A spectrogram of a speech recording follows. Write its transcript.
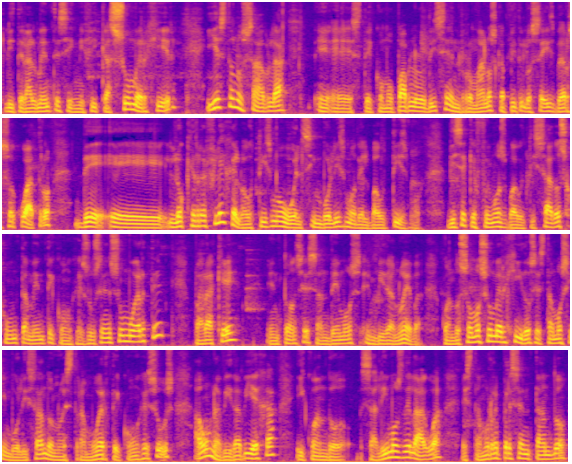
literalmente significa sumergir y esto nos habla, eh, este, como Pablo lo dice en Romanos capítulo 6, verso 4, de eh, lo que refleja el bautismo o el simbolismo del bautismo. Dice que fuimos bautizados juntamente con Jesús en su muerte, ¿para qué? Entonces andemos en vida nueva. Cuando somos sumergidos estamos simbolizando nuestra muerte con Jesús a una vida vieja y cuando salimos del agua estamos representando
